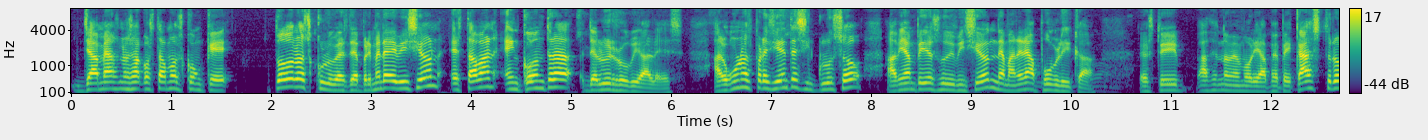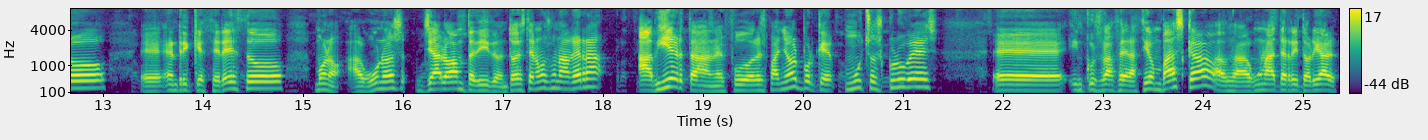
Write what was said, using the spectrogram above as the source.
ya me- nos acostamos con que todos los clubes de primera división estaban en contra de Luis Rubiales. Algunos presidentes incluso habían pedido su dimisión de manera pública. Estoy haciendo memoria. Pepe Castro, eh, Enrique Cerezo. Bueno, algunos ya lo han pedido. Entonces tenemos una guerra abierta en el fútbol español porque muchos clubes, eh, incluso la Federación Vasca, o sea, alguna territorial,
